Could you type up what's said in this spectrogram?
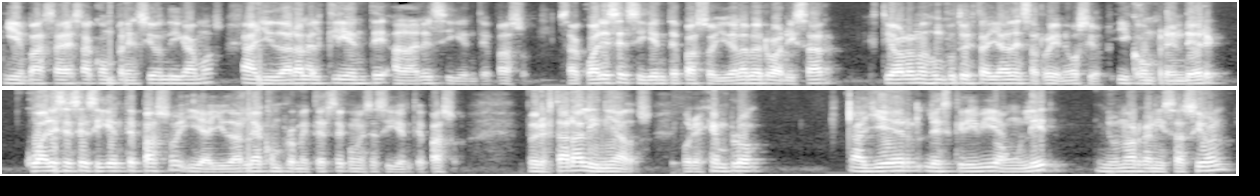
y en base a esa comprensión, digamos, ayudar al cliente a dar el siguiente paso. O sea, ¿cuál es el siguiente paso? Ayudar a verbalizar, estoy hablando desde un punto de vista ya de desarrollo de negocio, y comprender cuál es ese siguiente paso y ayudarle a comprometerse con ese siguiente paso. Pero estar alineados. Por ejemplo, ayer le escribí a un lead de una organización,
